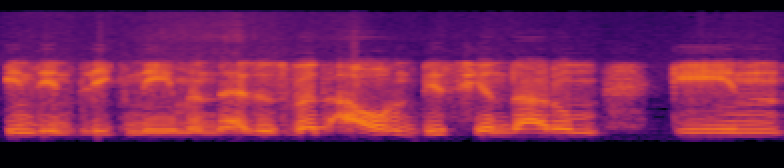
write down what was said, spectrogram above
in den Blick nehmen. Also es wird auch ein bisschen darum gehen,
